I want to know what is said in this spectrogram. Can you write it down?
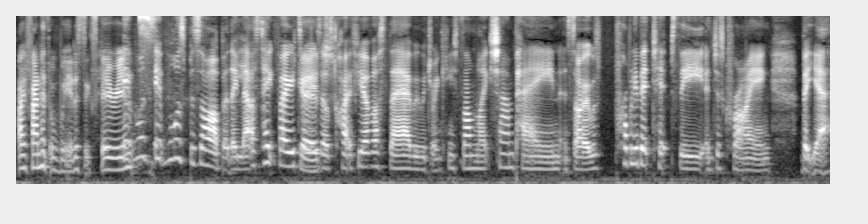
I found it the weirdest experience. It was it was bizarre, but they let us take photos. Good. There was quite a few of us there. We were drinking some like champagne, and so I was probably a bit tipsy and just crying. But yeah,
